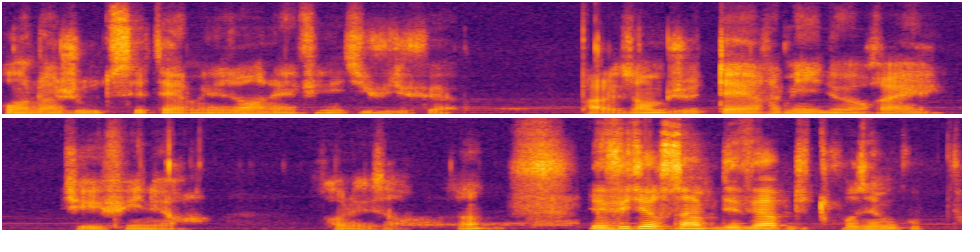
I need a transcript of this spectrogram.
on ajoute ces terminaisons à l'infinitif du verbe. Par exemple, je terminerai, tu finiras. Comme exemple. Hein? Les futurs simples des verbes du troisième groupe.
